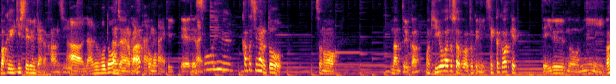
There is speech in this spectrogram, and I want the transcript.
爆撃してるみたいな感じなああ、なるほど。んじゃないのかなと思はいはいっていて、ではい。そういう形になると、その、なんというか、まあ、企業側としては特にせっかく分けているのに、分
